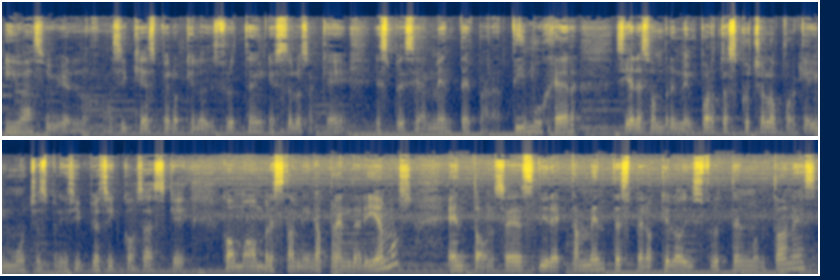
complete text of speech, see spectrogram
iba a subirlo. Así que espero que lo disfruten. Esto lo saqué especialmente para ti mujer. Si eres hombre no importa, escúchalo porque hay muchos principios y cosas que como hombres también aprenderíamos. Entonces directamente espero que lo disfruten montones.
